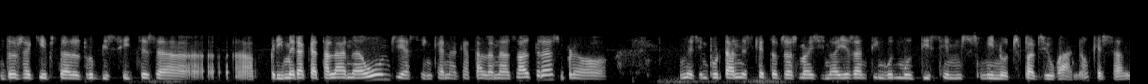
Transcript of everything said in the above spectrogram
dos equips del rugby Sitges a, a primera catalana uns i a cinquena catalana els altres, però el més important és que tots els nois i noies han tingut moltíssims minuts per jugar, no? que és el,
